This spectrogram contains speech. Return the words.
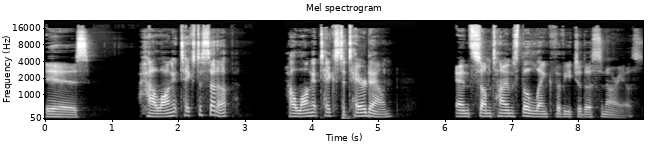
is how long it takes to set up, how long it takes to tear down, and sometimes the length of each of those scenarios.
